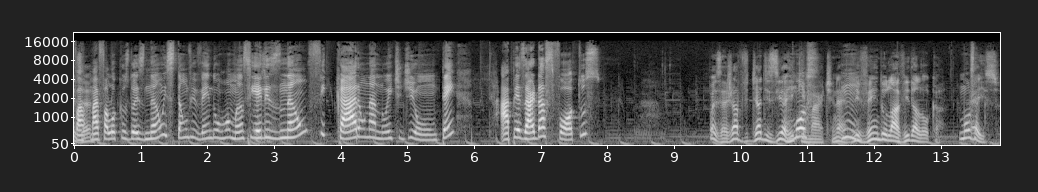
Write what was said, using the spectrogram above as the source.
Fa- é. Mas falou que os dois não estão vivendo um romance e eles não ficaram na noite de ontem, apesar das fotos. Pois é, já, já dizia Rick Moço- Martin, né? Hum. Vivendo la vida louca. Moça, É isso.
